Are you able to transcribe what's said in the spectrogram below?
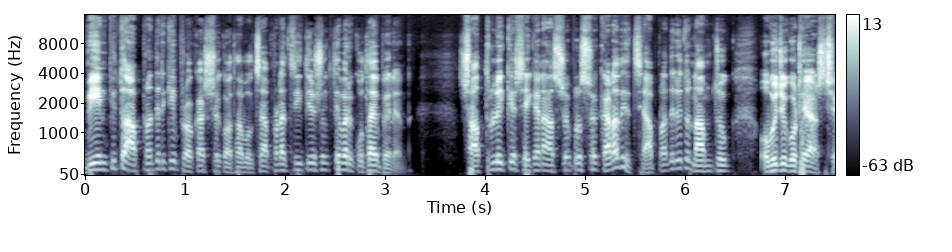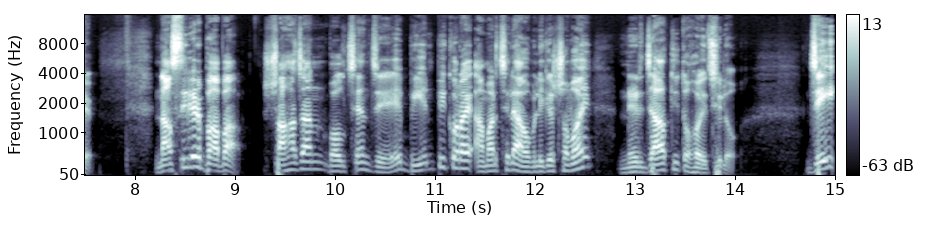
বিএনপি তো আপনাদেরকে প্রকাশ্যে কথা বলছে। আপনারা তৃতীয় শক্তি আবার কোথায় পেলেন? ছাত্রলীগকে সেখানে আশ্রয় প্রশ্রয় কারা দিচ্ছে? আপনাদেরই তো নামযোগ অভিযোগ উঠে আসছে। নাসিরের বাবা শাহজাহান বলছেন যে, বিএনপি করায় আমার ছেলে আওয়ামী লীগের সময় নির্যাতিত হয়েছিল। যেই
